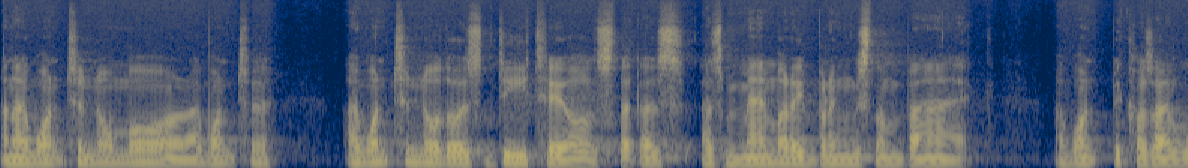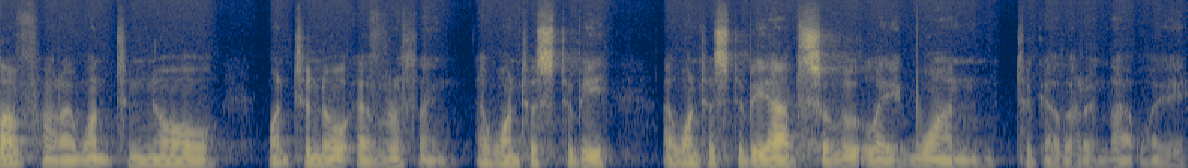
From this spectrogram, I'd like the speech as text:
And I want to know more. I want to, I want to know those details that as, as memory brings them back. I want, because I love her, I want to know want to know everything. I want us to be, I want us to be absolutely one together in that way.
